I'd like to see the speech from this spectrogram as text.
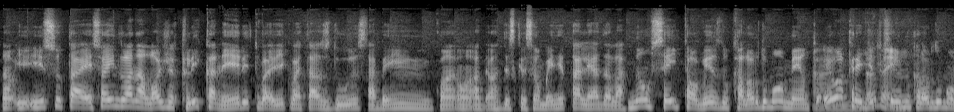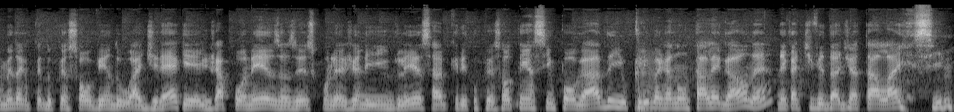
Não, e isso tá. É só indo lá na loja, clica nele, tu vai ver que vai estar as duas. Tá bem. com uma, uma descrição bem detalhada lá. Não sei, talvez no calor do momento. Eu Ainda acredito que seja no calor do momento da- do pessoal vendo a direct, em japonês, às vezes com legenda em inglês, sabe? Que o pessoal tenha se empolgado e o clima É. já não tá legal, né? Negatividade já tá lá em cima.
